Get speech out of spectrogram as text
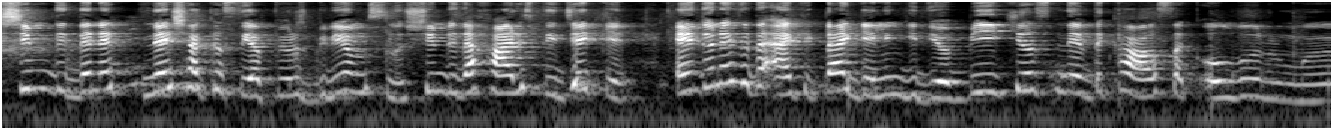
Şimdi de ne, ne şakası yapıyoruz biliyor musunuz? Şimdi de Haris diyecek ki Endonezya'da erkekler gelin gidiyor. Bir iki yıl sizin evde kalsak olur mu?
